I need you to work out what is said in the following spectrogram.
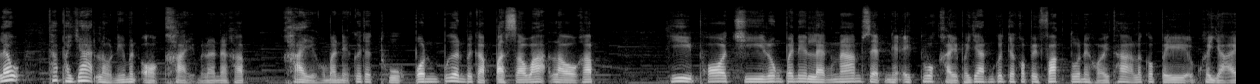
แล้วถ้าพยาธิเหล่านี้มันออกไข่มาแล้วนะครับ ไข่ของมันเนี่ยก็จะถูกปนเปื้อนไปกับปัสสาวะเราครับ ที่พอฉี่ลงไปในแหล่งน้ำเสร็จเนี่ยไอ้ตัวไข่พยาธิมันก็จะเข้าไปฟักตัวในหอยทากแล้วก็ไปขยาย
